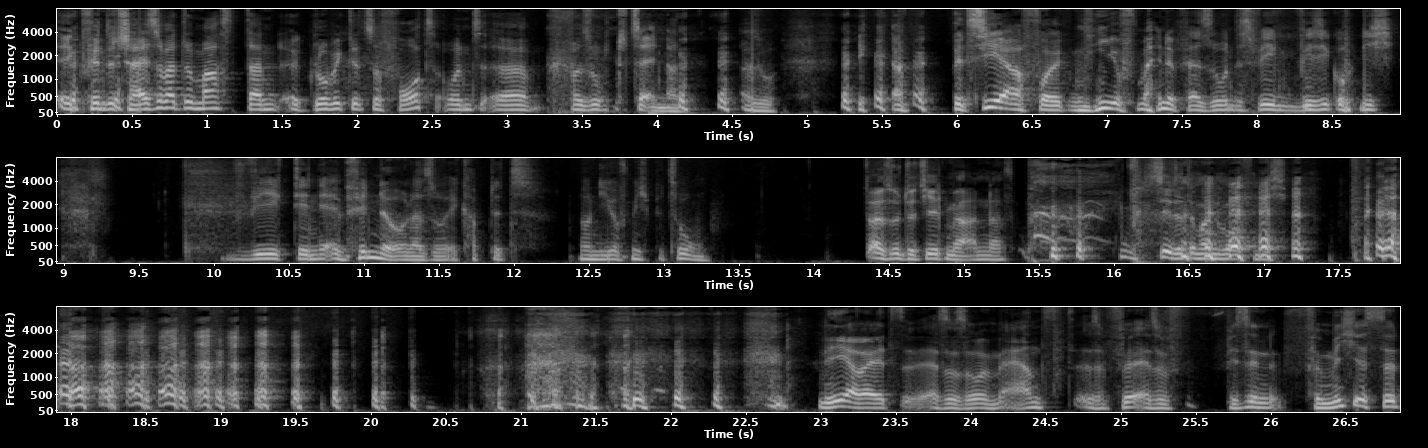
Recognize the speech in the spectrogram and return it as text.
ich finde es scheiße, was du machst, dann äh, glaube ich das sofort und äh, versuche zu ändern. Also ich beziehe Erfolg nie auf meine Person. Deswegen weiß ich auch nicht, wie ich den empfinde oder so. Ich habe das noch nie auf mich bezogen. Also das geht mir anders. ich beziehe das immer nur auf mich. nee, aber jetzt, also so im Ernst, also für, also sind, für mich ist das,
